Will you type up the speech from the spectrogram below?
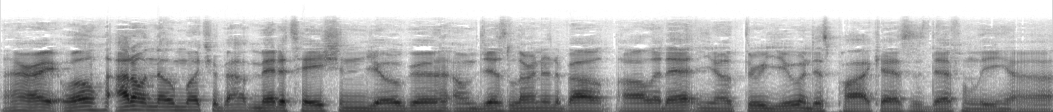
All right. Well, I don't know much about meditation, yoga. I'm just learning about all of that, you know, through you. And this podcast has definitely uh,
